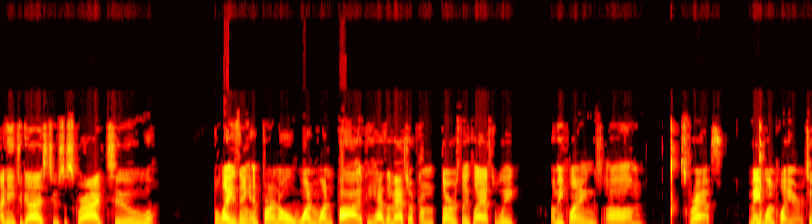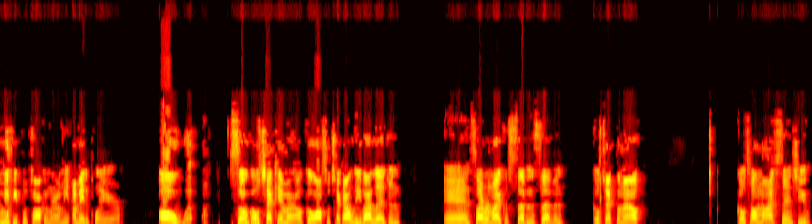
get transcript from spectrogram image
I need you guys to subscribe to Blazing Inferno 115. He has a matchup from Thursday last week of me playing, um, Scraps. Made one player. Too many people talking around me. I made a player. Oh, well. So go check him out. Go also check out Levi Legend and Cyber Michael 77. Go check them out. Go tell them I sent you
